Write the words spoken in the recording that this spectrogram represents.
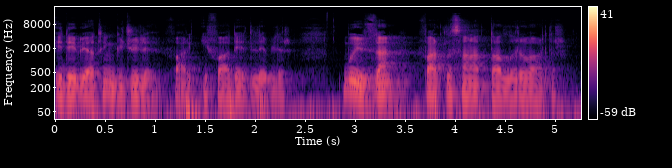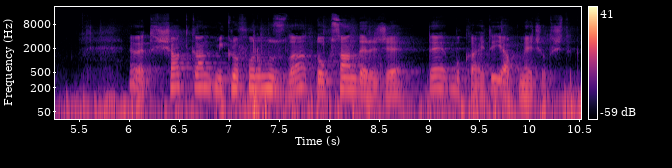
edebiyatın gücüyle ifade edilebilir. Bu yüzden farklı sanat dalları vardır. Evet, shotgun mikrofonumuzla 90 derecede bu kaydı yapmaya çalıştık.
